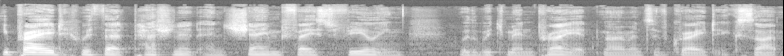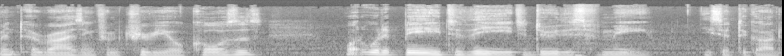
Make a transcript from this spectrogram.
He prayed with that passionate and shamefaced feeling with which men pray at moments of great excitement arising from trivial causes. What would it be to thee to do this for me? he said to God.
